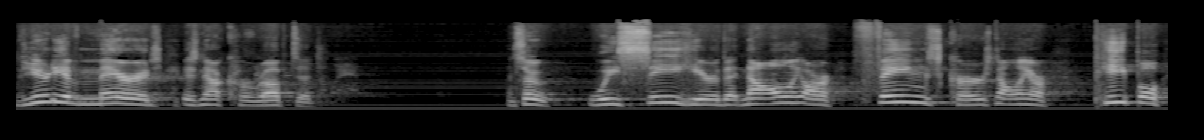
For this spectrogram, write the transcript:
The unity of marriage is now corrupted. And so we see here that not only are things cursed, not only are people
